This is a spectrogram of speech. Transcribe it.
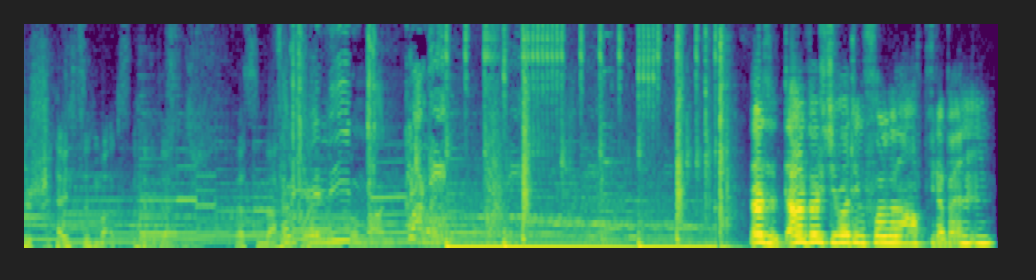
für Scheiße machst, Alter. Lass du Jetzt hab ich kein Leben, Mann! Also, damit würde ich die heutige Folge dann auch wieder beenden.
